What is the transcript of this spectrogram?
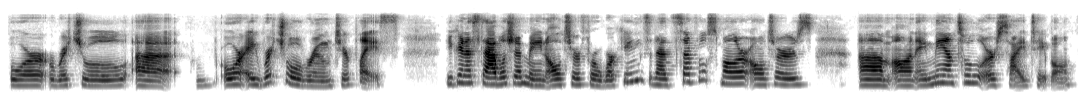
or ritual uh, or a ritual room to your place. You can establish a main altar for workings and add several smaller altars um, on a mantle or side table.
